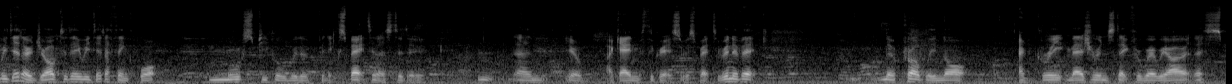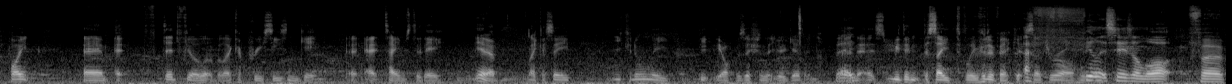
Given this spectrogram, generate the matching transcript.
we did our job today. We did, I think, what most people would have been expecting us to do. And you know, again, with the greatest respect to Runavik, they're probably not a great measuring stick for where we are at this point. Um, it did feel a little bit like a pre-season game at, at times today. You know, like I say, you can only beat the opposition that you're given, and it's, we didn't decide to play Runavik. It's I a draw. you feel know. it says a lot for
